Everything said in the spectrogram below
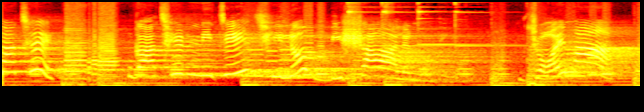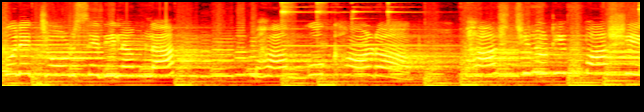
কাছে। গাছের নিচেই ছিল বিশাল নদী। জয় মা, বলে চড়ছে দিলাম লাভ। ভাগ্য খারাপ, ভাসছিল ঠিক পাশে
